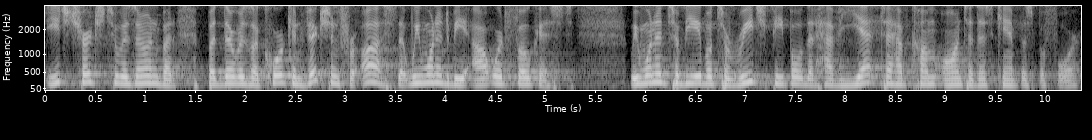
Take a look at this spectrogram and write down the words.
Each church to his own, but, but there was a core conviction for us that we wanted to be outward focused. We wanted to be able to reach people that have yet to have come onto this campus before.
